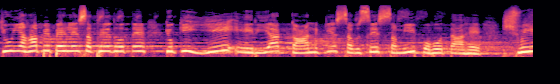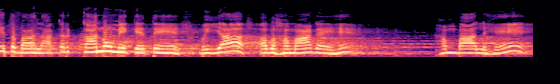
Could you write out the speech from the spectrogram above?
क्यों यहाँ पे पहले सफ़ेद होते हैं? क्योंकि ये एरिया कान के सबसे समीप होता है। श्वेत बाल आकर कानों में कहते हैं, भैया, अब हम आ गए हैं। हम बाल हैं।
